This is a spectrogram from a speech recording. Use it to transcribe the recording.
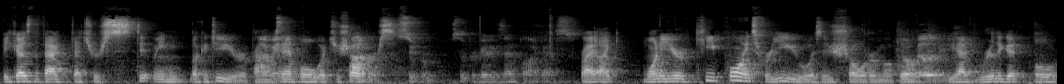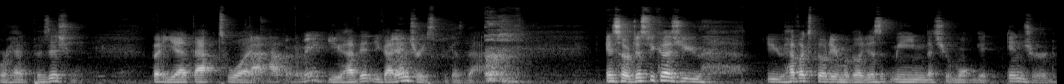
Because the fact that you're still, I mean, look at you, you're a prime I mean, example with your shoulders, super, super good example, I guess. right? Like one of your key points for you was his shoulder mobility. Mobility. You had really good overhead positioning, but yet that's what That happened to me. you have you got Yeah. injuries because of that. and so just because you you have flexibility or mobility doesn't mean that you won't get injured.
